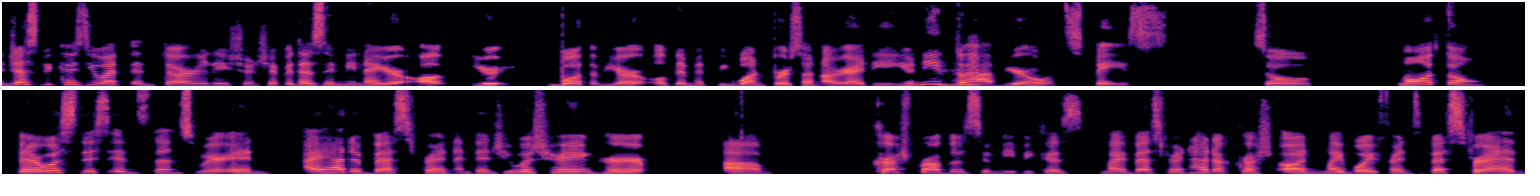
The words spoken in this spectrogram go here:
just because you went into a relationship it doesn't mean that you're all you're both of you are ultimately one person already you need to Mhm. have your own space so mo tong there was this instance wherein I had a best friend and then she was sharing her um crush problems to me because my best friend had a crush on my boyfriend's best friend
